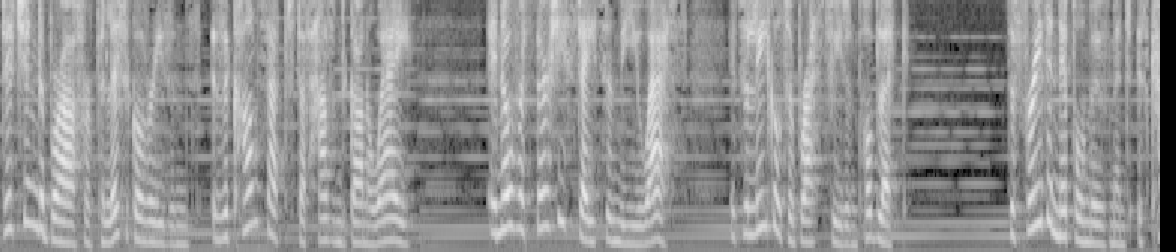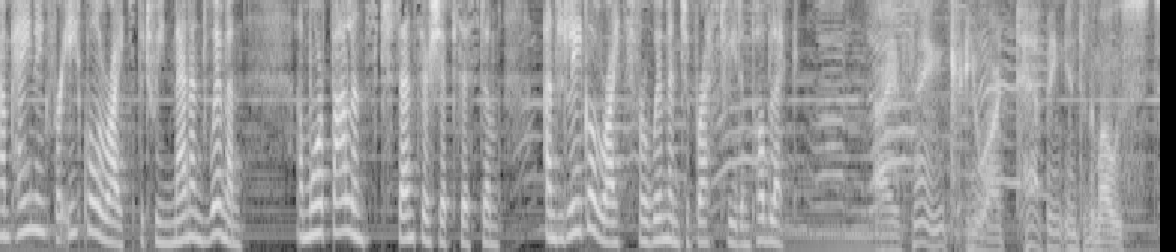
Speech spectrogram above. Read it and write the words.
Ditching the bra for political reasons is a concept that hasn't gone away. In over 30 states in the US, it's illegal to breastfeed in public. The Free the Nipple movement is campaigning for equal rights between men and women a more balanced censorship system, and legal rights for women to breastfeed in public. I think you are tapping into the most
